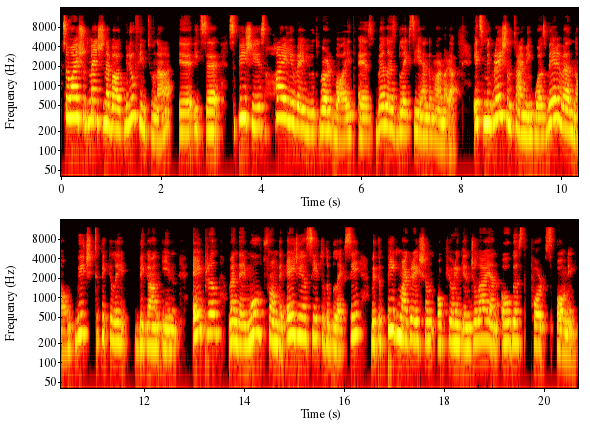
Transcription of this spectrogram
So I should mention about bluefin tuna. Uh, it's a species highly valued worldwide as well as Black Sea and the Marmara. Its migration timing was very well known, which typically began in April when they moved from the Aegean Sea to the Black Sea, with the peak migration occurring in July and August for spawning.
